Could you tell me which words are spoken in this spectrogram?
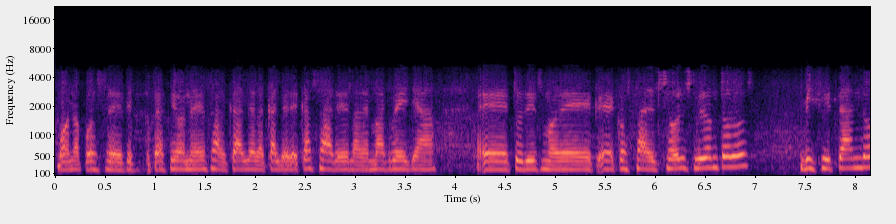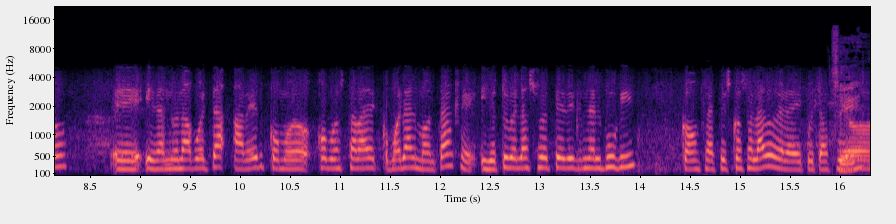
bueno, pues eh, diputaciones, alcalde, el alcalde de Casares, la de Marbella, eh, turismo de eh, Costa del Sol, estuvieron todos visitando eh, y dando una vuelta a ver cómo, cómo estaba, cómo era el montaje. Y yo tuve la suerte de ir en el buggy con Francisco Salado de la Diputación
